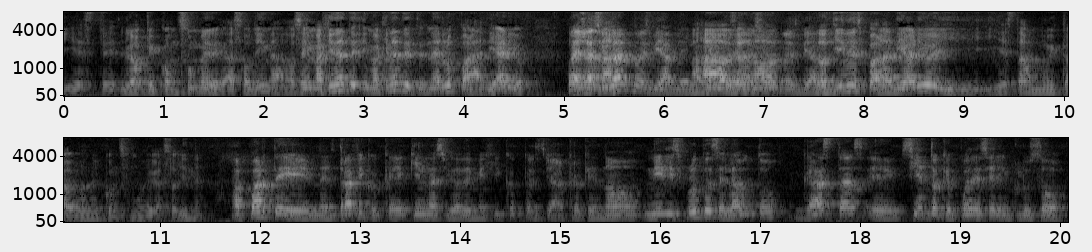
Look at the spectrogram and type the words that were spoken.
y, este lo que consume de gasolina. O sea, imagínate, imagínate tenerlo para diario. Bueno, O sea, la ciudad no es viable. la Ajá, verdad, o sea, no, no es viable. lo tienes para diario y, y está muy cabrón el consumo de gasolina. Aparte, en el tráfico que hay aquí en la Ciudad de México, pues ya creo que no, ni disfrutas el auto, gastas, eh, siento que puede ser incluso,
